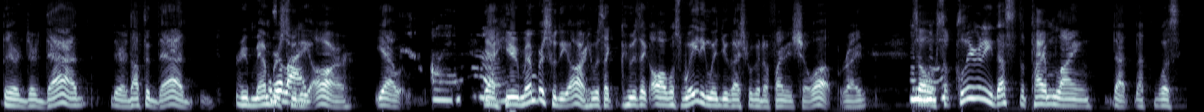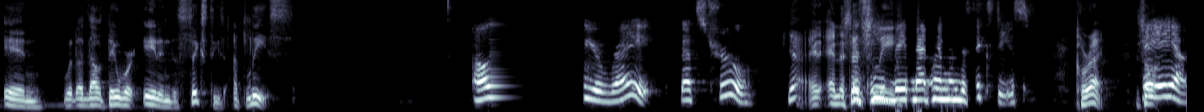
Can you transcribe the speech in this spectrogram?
their their dad, their adopted dad, remembers who they are. Yeah, Oh yeah. yeah, he remembers who they are. He was like he was like, oh, I was waiting when you guys were gonna finally show up, right? So Mhm. so clearly that's the timeline that that was in with that they were in in the '60s at least. Oh, you're right. That's true. Yeah, and, and essentially he, they met him in the 60s. correct. So yeah, yeah, yeah.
